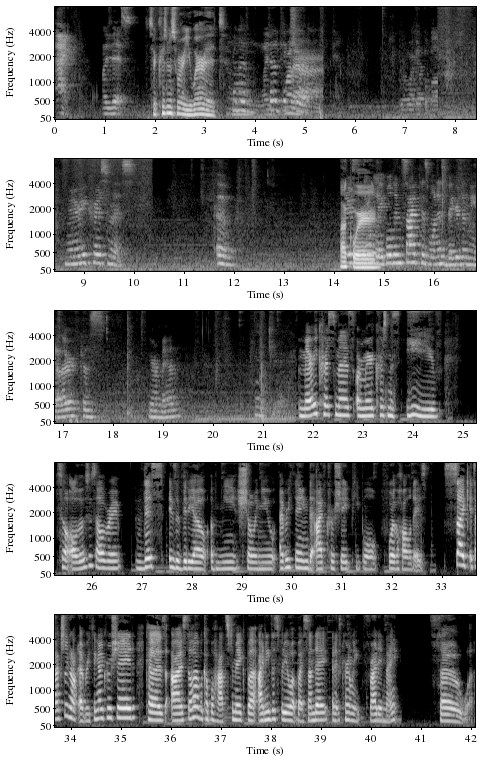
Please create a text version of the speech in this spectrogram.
Hey, what is this? It's a Christmas wear. You wear it. For the, for the picture. Merry Christmas. Oh. Awkward. they're labeled inside because one is bigger than the other because you're a man. Thank you. Merry Christmas or Merry Christmas Eve to all those who celebrate. This is a video of me showing you everything that I've crocheted people for the holidays. Psych, it's actually not everything I crocheted because I still have a couple hats to make, but I need this video up by Sunday and it's currently Friday night. So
